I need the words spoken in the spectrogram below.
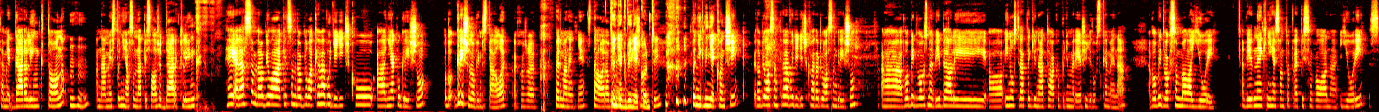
tam je Darlington mm-hmm. a namiesto neho som napísala, že Darkling. Hej, a raz som robila, keď som robila krvavú dedičku a nejakú gríšu, lebo gríšu robím stále, akože permanentne, stále robím To nikdy gríšu. nekončí. To nikdy nekončí Robila som krvavú dedičku a robila som Gríšu. A v obidvoch sme vybrali uh, inú stratégiu na to, ako budeme riešiť ruské mená. A v obidvoch som mala Juri. A v jednej knihe som to prepisovala na Juri s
